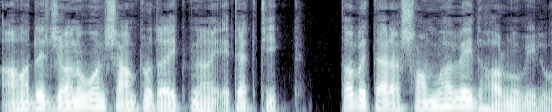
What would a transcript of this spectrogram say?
আমাদের জনগণ সাম্প্রদায়িক নয়, এটা ঠিক। তবে তারা সম্ভাবেই ধর্মবিরু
